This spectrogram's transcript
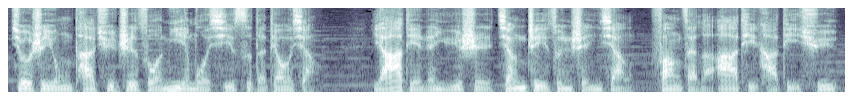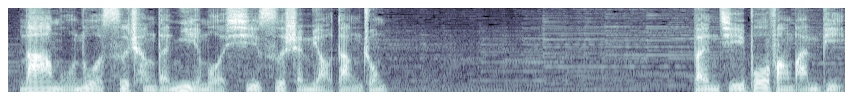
就是用它去制作涅墨西斯的雕像。雅典人于是将这尊神像放在了阿提卡地区拉姆诺斯城的涅墨西斯神庙当中。本集播放完毕，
